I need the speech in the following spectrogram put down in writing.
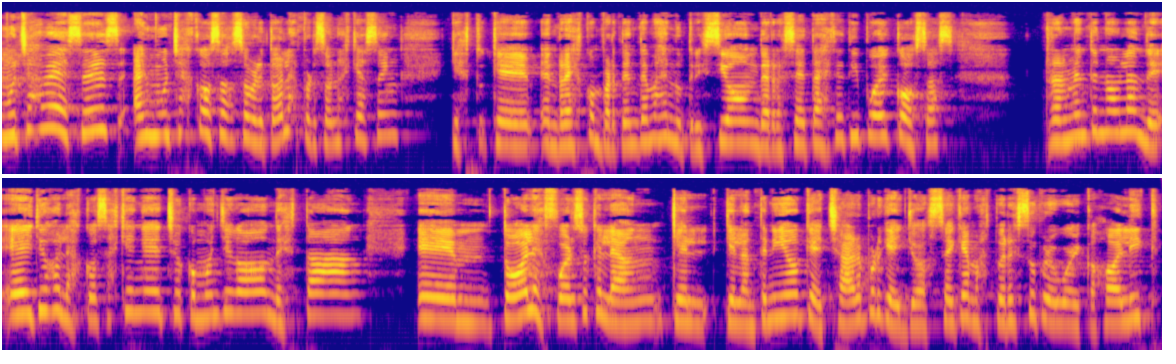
muchas veces hay muchas cosas, sobre todo las personas que hacen, que, que en redes comparten temas de nutrición, de recetas, este tipo de cosas, realmente no hablan de ellos o las cosas que han hecho, cómo han llegado a donde están, em, todo el esfuerzo que le, han, que, que le han tenido que echar, porque yo sé que más tú eres super workaholic,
